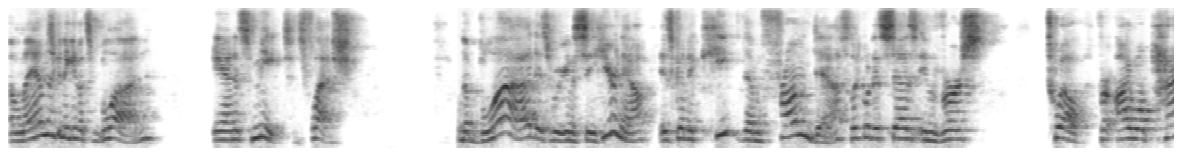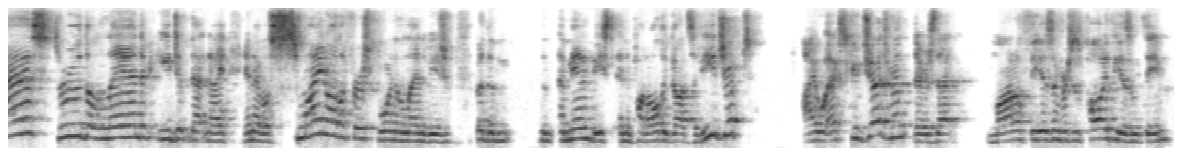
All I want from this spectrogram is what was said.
The lamb is going to give its blood and its meat, its flesh. The blood, as we're going to see here now, is going to keep them from death. Look what it says in verse 12. For I will pass through the land of Egypt that night, and I will smite all the firstborn in the land of Egypt, but the, the a man and beast, and upon all the gods of Egypt, I will execute judgment. There's that monotheism versus polytheism theme.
